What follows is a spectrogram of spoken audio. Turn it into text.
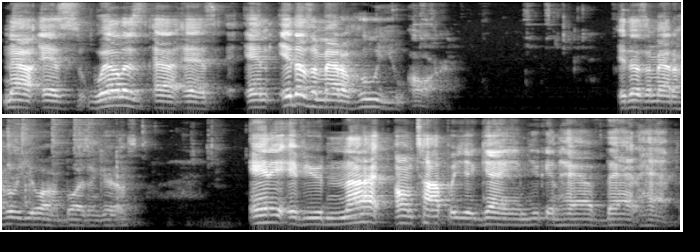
Now, as well as, uh, as, and it doesn't matter who you are. It doesn't matter who you are, boys and girls. And if you're not on top of your game, you can have that happen.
